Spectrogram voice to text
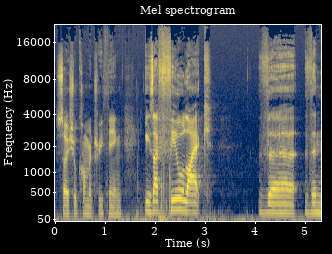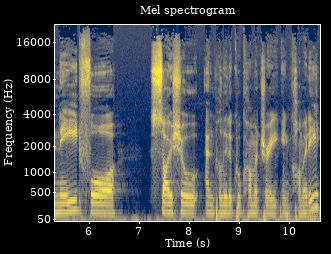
social commentary thing is I feel like the the need for social and political commentary in comedy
